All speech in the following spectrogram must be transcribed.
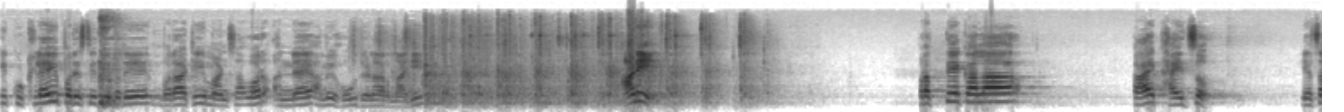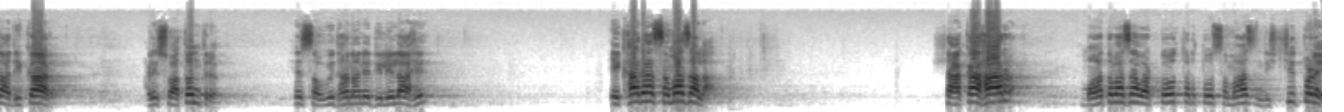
की कुठल्याही परिस्थितीमध्ये मराठी माणसावर अन्याय आम्ही होऊ देणार नाही. आणि प्रत्येकाला काय खायचं याचा अधिकार आणि स्वातंत्र्य हे संविधानाने दिलेलं आहे. एखाद्या समाजाला शाकाहार महत्त्वाचा वाटतो तर तो समाज निश्चितपणे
